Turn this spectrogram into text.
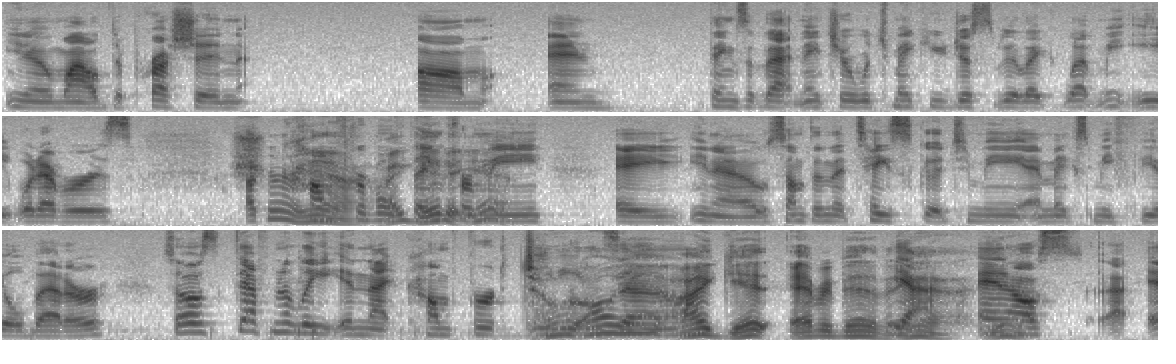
you know, mild depression, um, and things of that nature, which make you just be like, let me eat whatever is a Sure, yeah, comfortable I thing it, for yeah. me, a, you know, something that tastes good to me and makes me feel better. So I was definitely in that comfort eating Oh zone yeah, I get every bit of it. Yeah. and yeah. also, uh,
